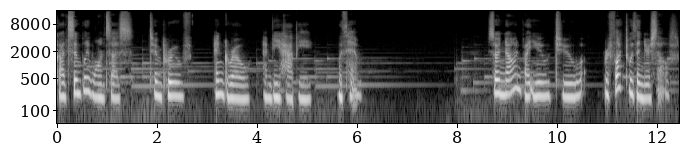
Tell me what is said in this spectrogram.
God simply wants us to improve and grow and be happy with Him. So I now invite you to reflect within yourself.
